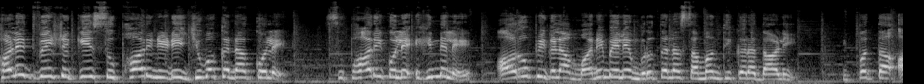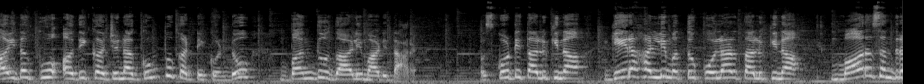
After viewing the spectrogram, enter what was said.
ಹಳೆ ದ್ವೇಷಕ್ಕೆ ಸುಪಾರಿ ನೀಡಿ ಯುವಕನ ಕೊಲೆ. ಸುಪಾರಿ ಕೊಲೆ ಹಿನ್ನೆಲೆ ಆರೋಪಿಗಳ ಮನೆ ಮೇಲೆ ಮೃತನ ಸಂಬಂಧಿಕರ ದಾಳಿ. ಇಪ್ಪತ್ತ ಐದಕ್ಕೂ ಅಧಿಕ ಜನ ಗುಂಪು ಕಟ್ಟಿಕೊಂಡು ಬಂದು ದಾಳಿ ಮಾಡಿದ್ದಾರೆ. ಹೊಸಕೋಟೆ ತಾಲೂಕಿನ ಗೇರಹಳ್ಳಿ ಮತ್ತು ಕೋಲಾರ ತಾಲೂಕಿನ ಮಾರಸಂದ್ರ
